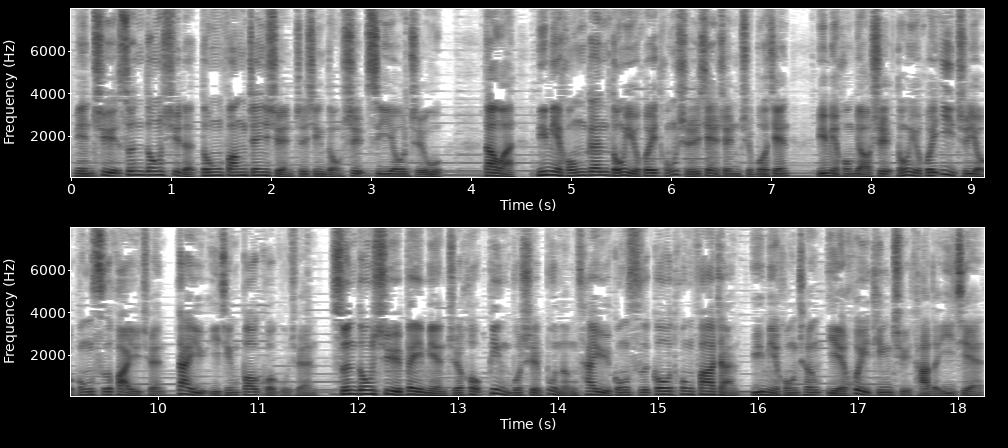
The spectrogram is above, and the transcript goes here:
免去孙东旭的东方甄选执行董事 CEO 职务。当晚，俞敏洪跟董宇辉同时现身直播间。俞敏洪表示，董宇辉一直有公司话语权，待遇已经包括股权。孙东旭被免职后，并不是不能参与公司沟通发展。俞敏洪称也会听取他的意见。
